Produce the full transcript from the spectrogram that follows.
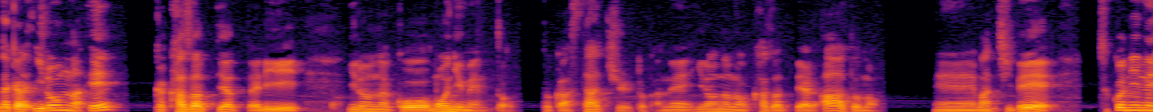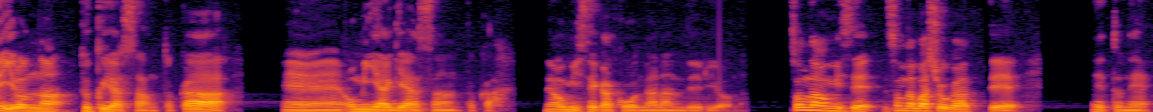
だからいろんな絵が飾ってあったり、いろんなこう、モニュメントとか statue とかね、いろんなのが飾ってあるアートの、えー街で、そこにねいろんな服屋さんとか、えー、お土産屋さんとか、ね、お店がこう並んでいるようなそんなお店そんな場所があってえっとね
